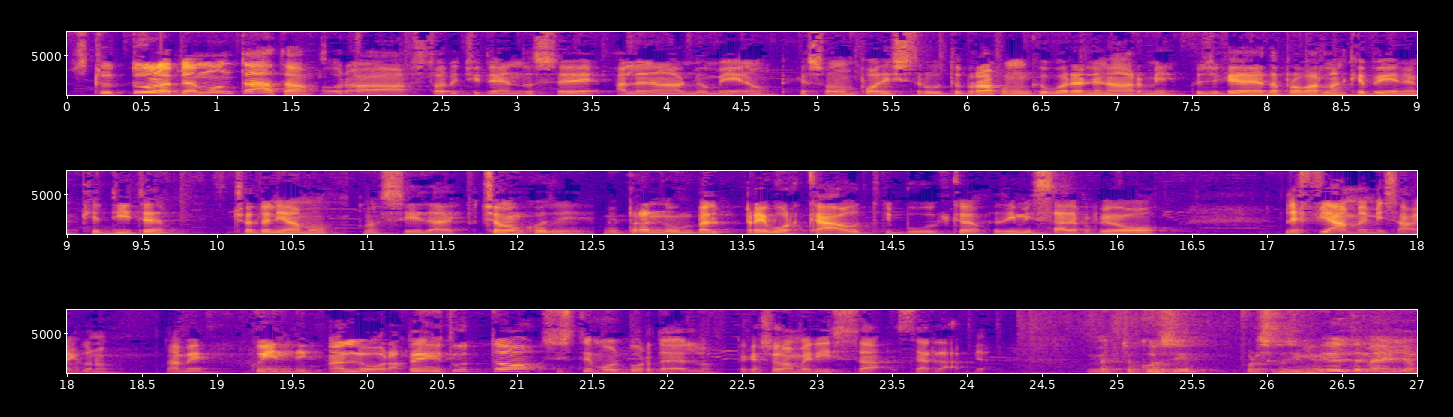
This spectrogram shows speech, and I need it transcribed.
struttura l'abbiamo montata. Ora sto decidendo se allenarmi o meno. Perché sono un po' distrutto. Però comunque vorrei allenarmi. Così che è da provarla anche bene. Che dite? Ci alleniamo? Ma sì, dai. Facciamo così. Mi prendo un bel pre-workout di bulk. Così mi sale proprio. Le fiamme mi salgono. Vabbè, quindi, allora, prima di tutto sistemo il bordello. Perché sennò Melissa si arrabbia. Metto così. Forse così mi vedete meglio.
